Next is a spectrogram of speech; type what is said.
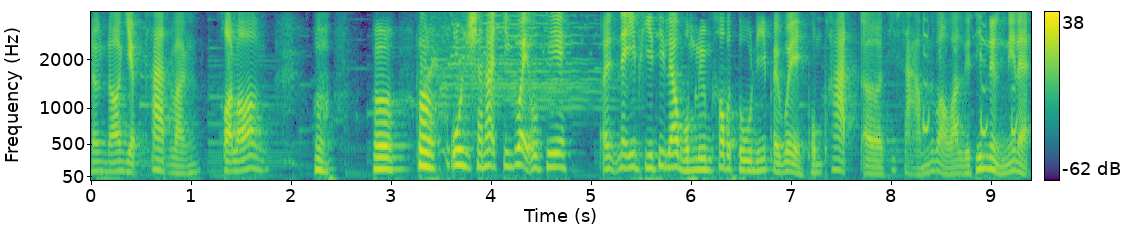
น้องๆอย่าคาดหวัง ขอร้องเออเออเอออุ้ยชนะจริงด้วยโอเคเอ้ยในอีพีที่แล้วผมลืมเข้าประตูนี้ไปเว้ย ผมพลาดเอ่อที่สามหรือเปล่าวะหรือที่หนึ่งนี่แหละ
